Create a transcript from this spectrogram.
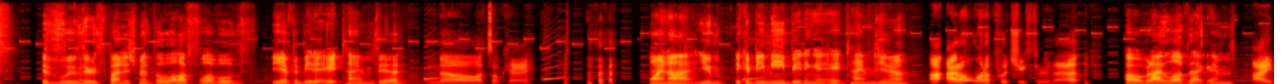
Is loser's punishment the lost levels? You have to beat it eight times, yeah? No, that's okay. Why not? You. It could be me beating it eight times, you know? I, I don't want to put you through that. Oh, but I love that game. I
